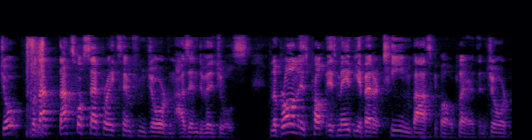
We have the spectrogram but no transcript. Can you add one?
Jo- but that that's what separates him from Jordan as individuals. LeBron is prob- is maybe a better team basketball player than Jordan,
